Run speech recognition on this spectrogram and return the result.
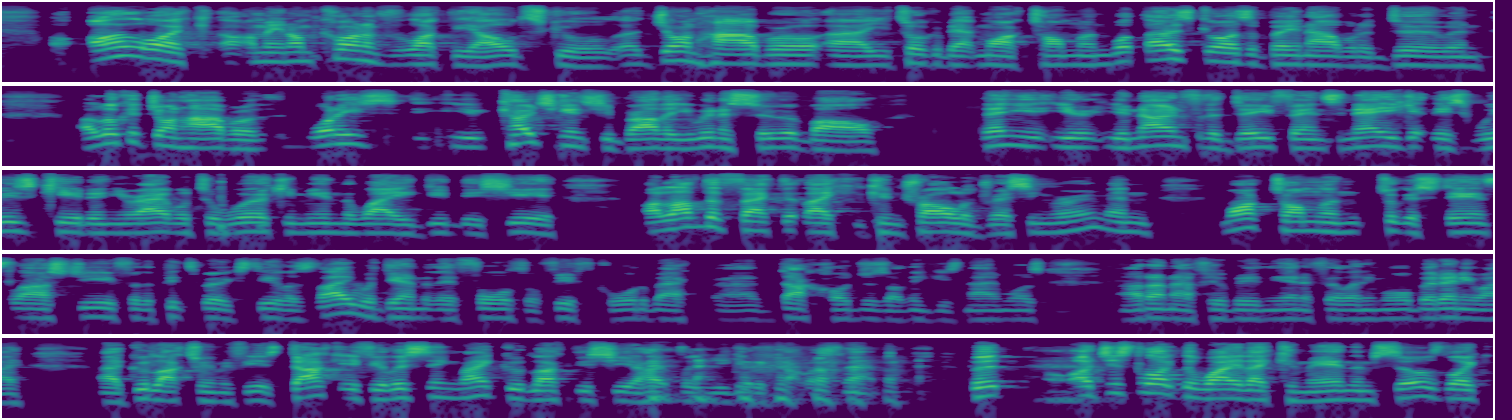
I like. I mean, I'm kind of like the old school. Uh, John Harbaugh. Uh, you talk about Mike Tomlin. What those guys have been able to do, and I look at John Harbaugh. What he's you coach against your brother. You win a Super Bowl. Then you, you, you're known for the defense, and now you get this whiz kid, and you're able to work him in the way he did this year. I love the fact that they can control a dressing room. And Mike Tomlin took a stance last year for the Pittsburgh Steelers. They were down to their fourth or fifth quarterback, uh, Duck Hodges, I think his name was. I don't know if he'll be in the NFL anymore, but anyway, uh, good luck to him if he is. Duck, if you're listening, mate, good luck this year. Hopefully you get a couple of snaps. But I just like the way they command themselves. Like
